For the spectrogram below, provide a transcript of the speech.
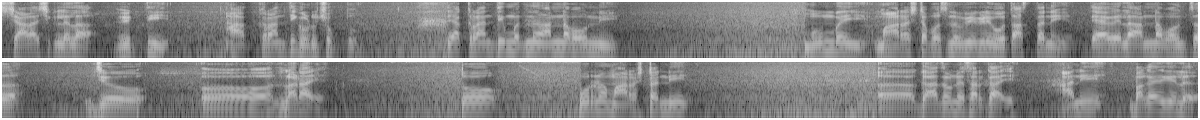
शाळा शिकलेला व्यक्ती हा क्रांती घडू शकतो. त्या क्रांतीमधनं अण्णाभाऊंनी मुंबई महाराष्ट्रापासून वेगळी होत असताना त्यावेळेला अण्णाभाऊंचा जो लढा आहे तो पूर्ण महाराष्ट्रांनी गाजवण्यासारखा आहे. आणि बघायला गेलं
